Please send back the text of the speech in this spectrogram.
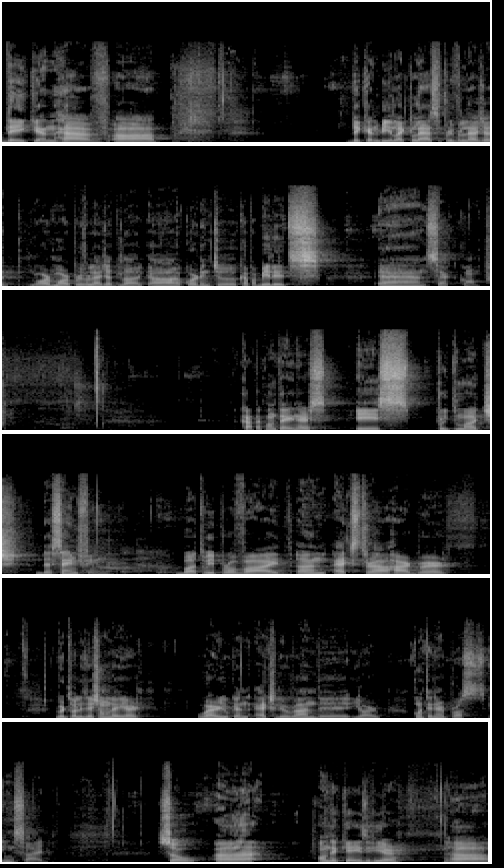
they can have, uh, they can be like less privileged or more privileged like, uh, according to capabilities and seccomp. Kata containers is pretty much the same thing, but we provide an extra hardware virtualization layer where you can actually run the, your container process inside. So uh, on the case here, uh,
